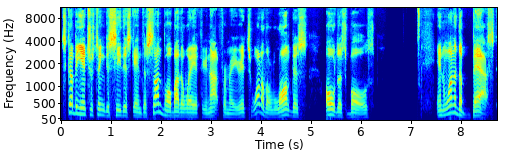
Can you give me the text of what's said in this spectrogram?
it's going to be interesting to see this game. The Sun Bowl, by the way, if you're not familiar, it's one of the longest, oldest bowls, and one of the best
